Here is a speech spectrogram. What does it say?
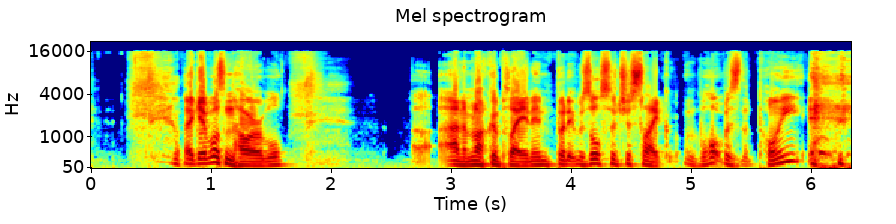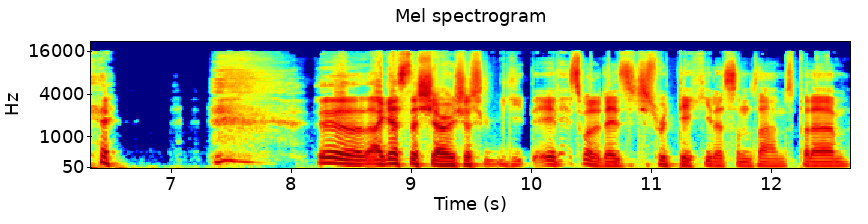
like it wasn't horrible, uh, and I'm not complaining, but it was also just like, what was the point? I guess the show is just it is what it is. It's just ridiculous sometimes, but um,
